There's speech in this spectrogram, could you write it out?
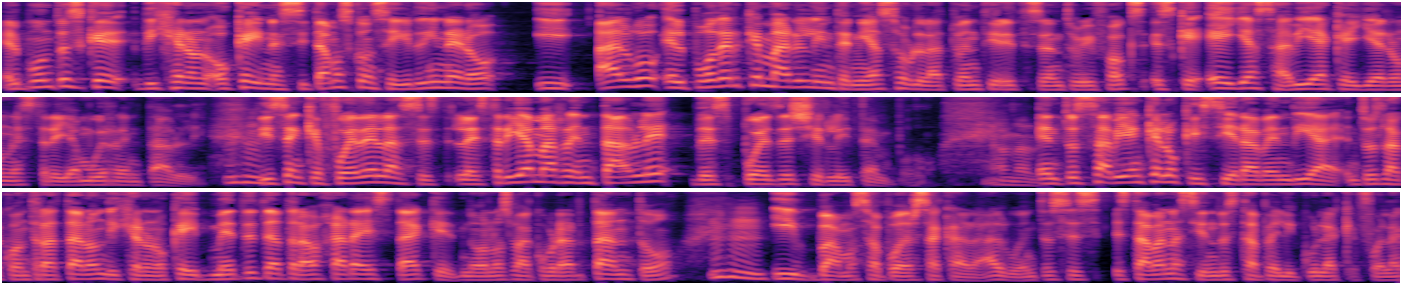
El punto es que dijeron, ok, necesitamos conseguir dinero y algo, el poder que Marilyn tenía sobre la 20th Century Fox es que ella sabía que ella era una estrella muy rentable. Dicen que fue de las, la estrella más rentable después de Shirley Temple. Ándale. Entonces sabían que lo que hiciera vendía. Entonces la contrataron, dijeron, ok, métete a trabajar a esta que no nos va a cobrar tanto y vamos a poder sacar algo. Entonces estaban haciendo esta película que fue la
